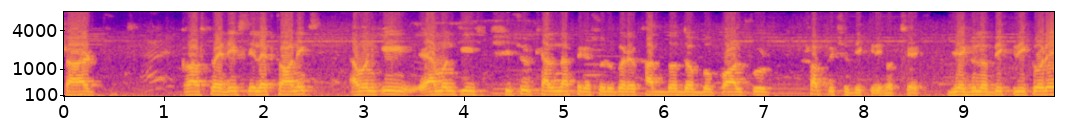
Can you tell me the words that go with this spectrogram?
শার্ট কসমেটিক্স ইলেকট্রনিক্স এমনকি এমনকি শিশুর খেলনা থেকে শুরু করে খাদ্যদ্রব্য ফল ফ্রুট সবকিছু বিক্রি হচ্ছে। যেগুলো বিক্রি করে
